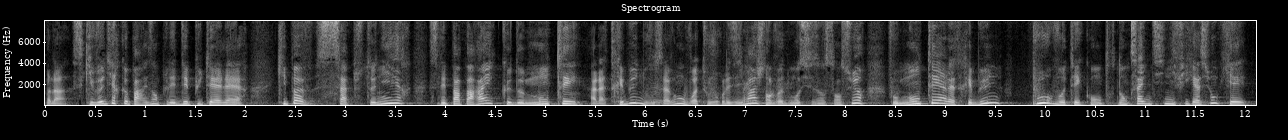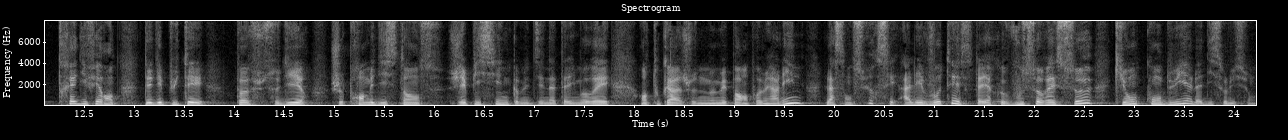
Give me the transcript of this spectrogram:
Voilà. Ce qui veut dire que, par exemple, les députés LR qui peuvent s'abstenir, ce n'est pas pareil que de monter à la tribune. Vous savez, on voit toujours les images dans le vote de motion de censure. Vous montez à la tribune pour voter contre. Donc ça a une signification qui est très différente. Des députés peuvent se dire je prends mes distances, j'ai piscine, comme disait Nathalie Moret, en tout cas je ne me mets pas en première ligne. La censure, c'est aller voter. C'est-à-dire que vous serez ceux qui ont conduit à la dissolution.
